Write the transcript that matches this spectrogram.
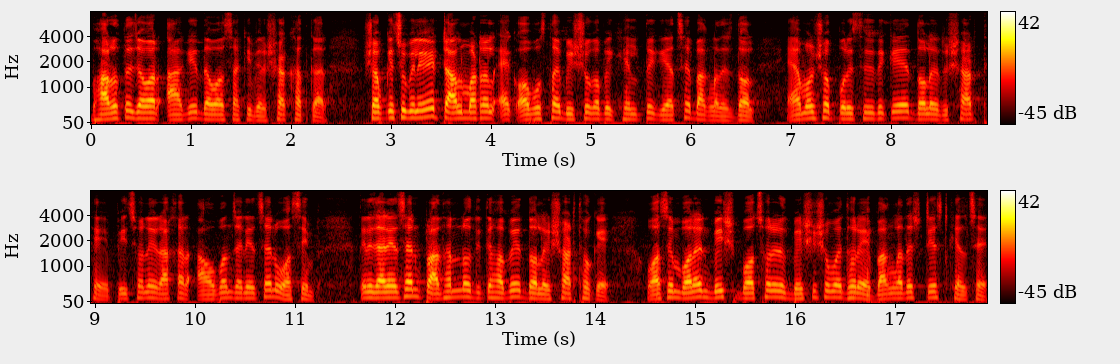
ভারতে যাওয়ার আগে দেওয়া সাকিবের সাক্ষাৎকার। সবকিছু মিলিয়ে টালমাটাল এক অবস্থায় বিশ্বকাপে খেলতে গেছে বাংলাদেশ দল। এমন সব পরিস্থিতিকে দলের স্বার্থে পিছনে রাখার আহ্বান জানিয়েছেন ওয়াসিম। তিনি জানিয়েছেন, প্রাধান্য দিতে হবে দলের স্বার্থকে। ওয়াসিম বলেন, বিশ বছরের বেশি সময় ধরে বাংলাদেশ টেস্ট খেলছে।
